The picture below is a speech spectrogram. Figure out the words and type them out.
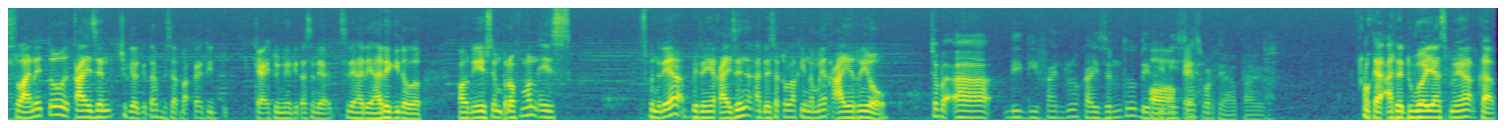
selain itu Kaizen itu juga kita bisa pakai di kayak dunia kita sendiri sehari-hari gitu loh. Continuous improvement is sebenarnya bedanya Kaizen ada satu lagi namanya Kairio. Coba eh, di define dulu Kaizen tuh definisinya oke. seperti apa gitu. Oke, ada dua yang sebenarnya agak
